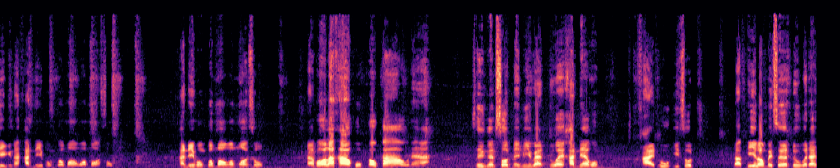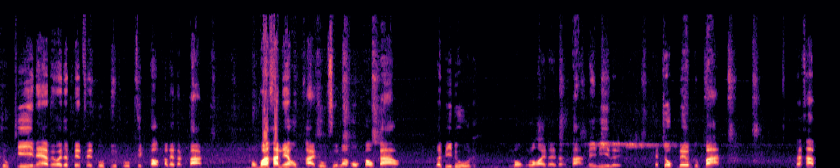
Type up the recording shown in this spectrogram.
ริงๆนะคันนี้ผมก็มองว่าเหมาะสม คันนี้ผมก็มองว่าเหมาะสมนะเพราะราคา 699 นะฮะซื้อเงินสดไม่มีแวดด้วย คันนี้ผมขายถูกที่สุด แล้วพี่ลองไปเซิร์ชดูก็ได้ทุกที่นะครับไม่ว่าจะเป็น Facebook YouTube TikTok อะไรต่างๆ ผมว่าคันนี้ผมขายถูกสุดแล้ว 699 แล้วพี่ดูลงรอยอะไรต่างๆ ไม่มีเลย กระจกเดิมทุกบานนะครับ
